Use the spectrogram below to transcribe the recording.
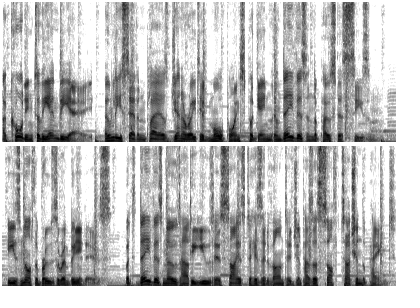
According to the NBA, only 7 players generated more points per game than Davis in the post this season. He's not the bruiser Embiid is, but Davis knows how to use his size to his advantage and has a soft touch in the paint.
